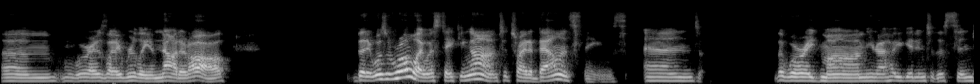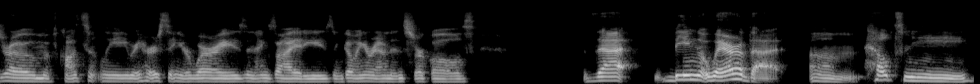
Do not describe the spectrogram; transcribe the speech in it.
um, whereas I really am not at all. But it was a role I was taking on to try to balance things. And the worried mom, you know, how you get into the syndrome of constantly rehearsing your worries and anxieties and going around in circles. That being aware of that um, helped me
